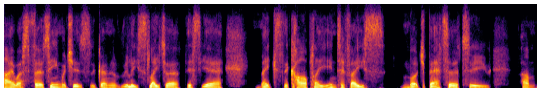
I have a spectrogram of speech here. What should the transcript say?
iOS 13, which is going to release later this year, makes the CarPlay interface much better to um,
